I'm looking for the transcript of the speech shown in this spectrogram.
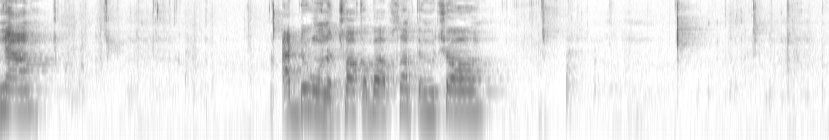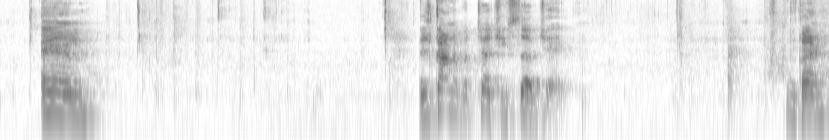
Now, I do want to talk about something with y'all. And it's kind of a touchy subject. Okay?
